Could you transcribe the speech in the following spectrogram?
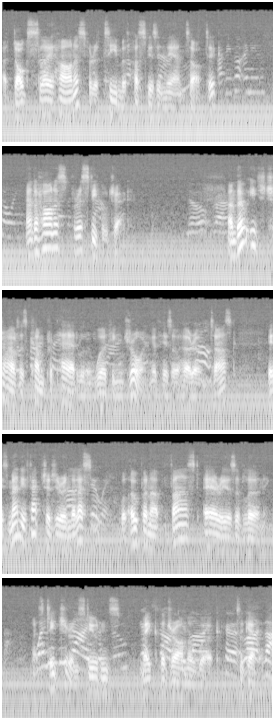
A dog sleigh harness for a team of huskies in the Antarctic. Have you got any of the sewing? And a harness for a steeplejack. And though each child has come prepared with a working drawing of his or her own task, its manufacture during the lesson will open up vast areas of learning as When teacher and design the students make the drama like, work uh, together. Like.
